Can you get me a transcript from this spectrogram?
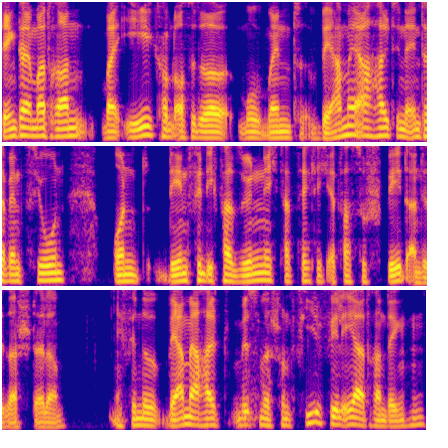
Denkt da immer dran, bei E kommt auch so der Moment Wärmeerhalt in der Intervention und den finde ich persönlich tatsächlich etwas zu spät an dieser Stelle. Ich finde, Wärmeerhalt müssen wir schon viel, viel eher dran denken.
